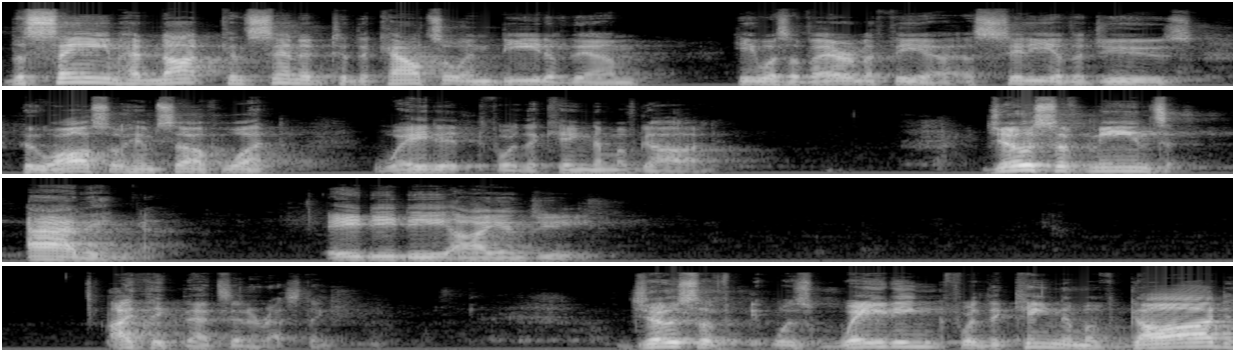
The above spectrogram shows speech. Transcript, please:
the same had not consented to the counsel and deed of them. He was of Arimathea, a city of the Jews, who also himself, what? Waited for the kingdom of God. Joseph means adding. A D D I N G. I think that's interesting. Joseph was waiting for the kingdom of God,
